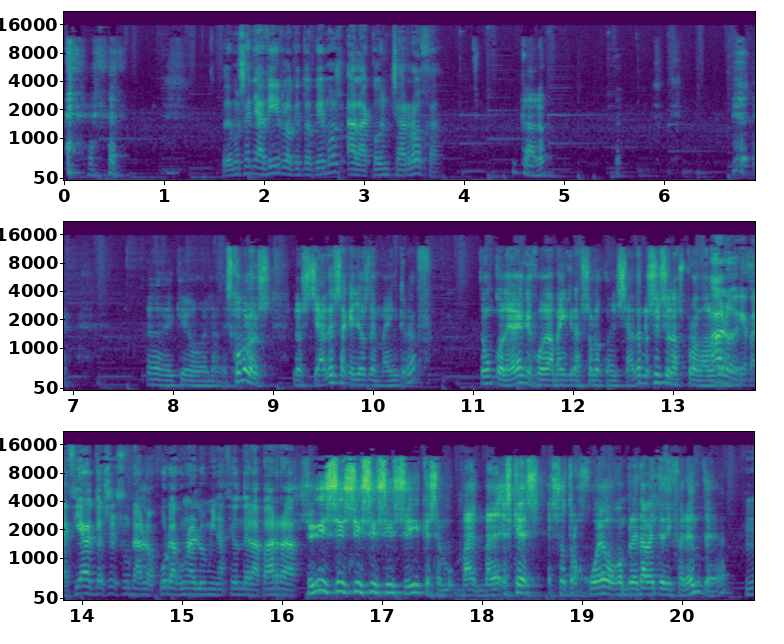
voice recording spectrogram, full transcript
Podemos añadir lo que toquemos a la concha roja. Claro. Ay, qué bueno. Es como los, los shaders aquellos de Minecraft. Tengo un colega que juega Minecraft solo con shader. No sé si lo has probado. Ah, lo de que parecía entonces es una locura con una iluminación de la parra. Sí, sí, sí, sí, sí, sí. Que se... Es que es, es otro juego completamente diferente, ¿eh? Mm.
